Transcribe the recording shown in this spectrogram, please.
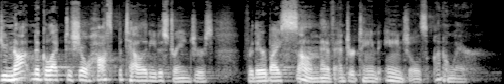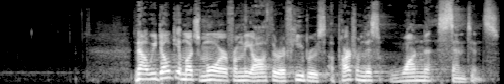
Do not neglect to show hospitality to strangers, for thereby some have entertained angels unaware. Now, we don't get much more from the author of Hebrews apart from this one sentence.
